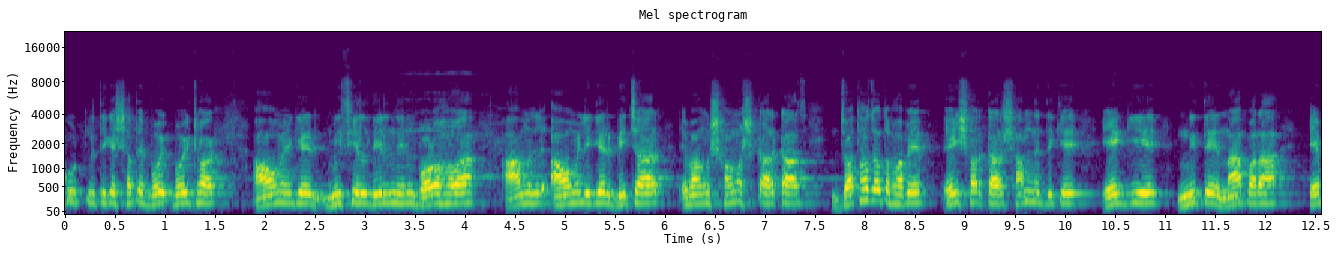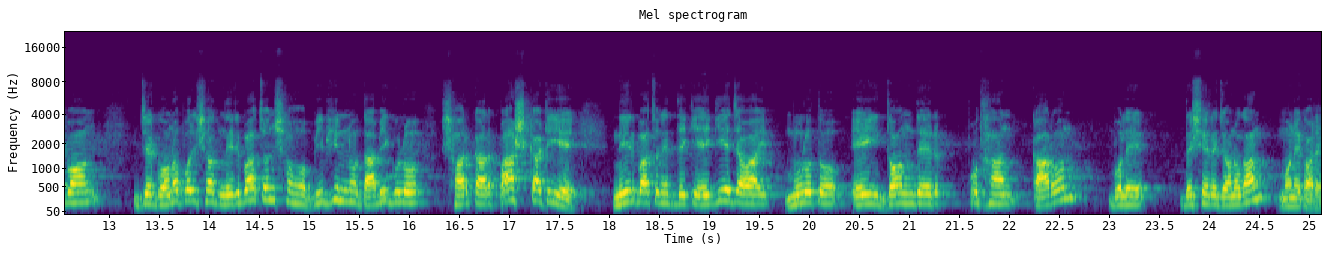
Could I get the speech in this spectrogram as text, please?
কূটনীতিকের সাথে বৈঠক, আওয়ামী লীগের মিছিল দিন দিন বড় হওয়া আওয়ামী লীগের বিচার এবং সংস্কার কাজ যথাযথভাবে এই সরকার সামনের দিকে এগিয়ে নিতে না পারা এবং যে গণপরিষদ নির্বাচন সহ বিভিন্ন দাবিগুলো সরকার পাশ কাটিয়ে নির্বাচনের দিকে এগিয়ে যাওয়ায় মূলত এই দ্বন্দ্বের প্রধান কারণ বলে দেশের জনগণ মনে করে।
